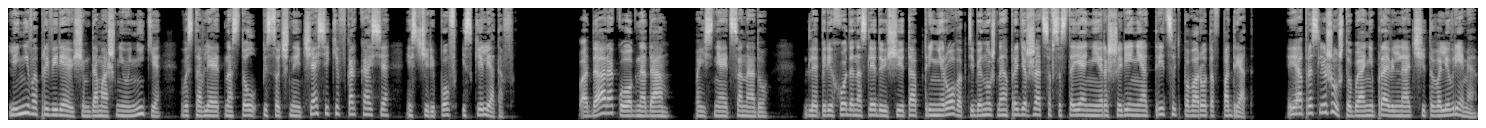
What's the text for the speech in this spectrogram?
лениво проверяющим домашнюю Ники, выставляет на стол песочные часики в каркасе из черепов и скелетов. «Подарок Огнада», — поясняет Санаду. «Для перехода на следующий этап тренировок тебе нужно продержаться в состоянии расширения 30 поворотов подряд. Я прослежу, чтобы они правильно отсчитывали время».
